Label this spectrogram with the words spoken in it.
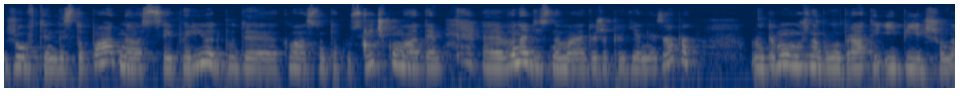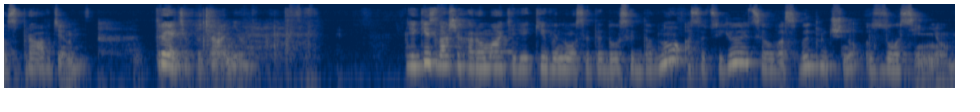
жовтень, листопад, на ось цей період буде класно таку свічку мати. Вона дійсно має дуже приємний запах, тому можна було брати і більшу насправді. Третє питання. Які з ваших ароматів, які ви носите досить давно, асоціюються у вас виключно з осінню?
